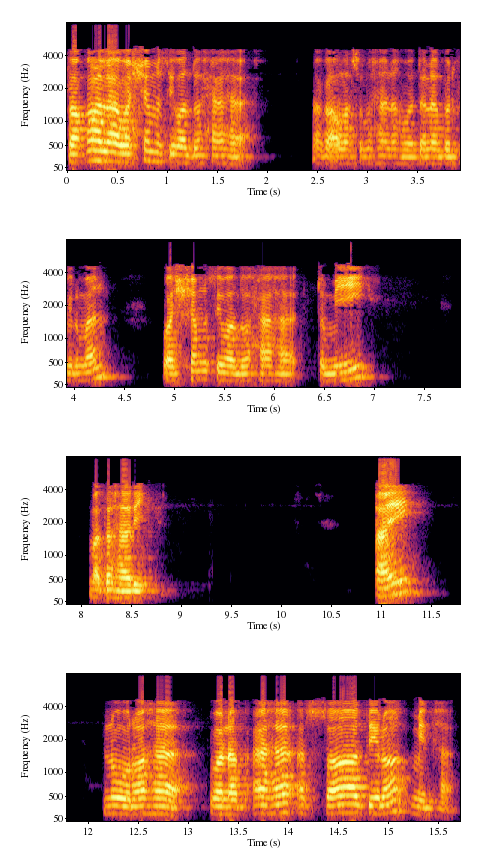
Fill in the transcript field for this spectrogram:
Faqala wa. Maka Allah Subhanahu wa taala berfirman, wasyamsi wa duhaha demi matahari. Ai nuraha wa naf'aha as-sadira minha.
